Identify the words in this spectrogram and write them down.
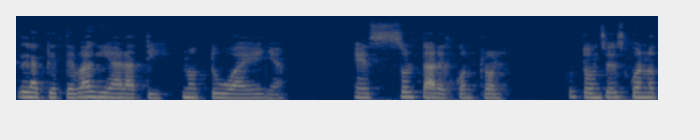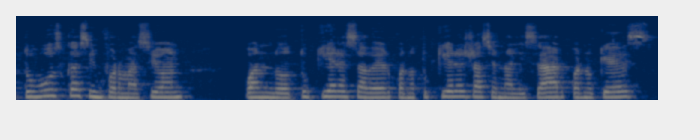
la que te va a guiar a ti, no tú a ella. Es soltar el control. Entonces, cuando tú buscas información, cuando tú quieres saber, cuando tú quieres racionalizar, cuando quieres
